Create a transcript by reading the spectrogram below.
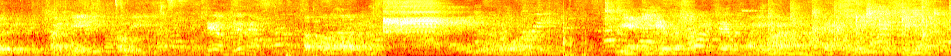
Paige Cody. Jalen, get in there. Supplemental 94. Reacting here, number 21, Ashley Castillo.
